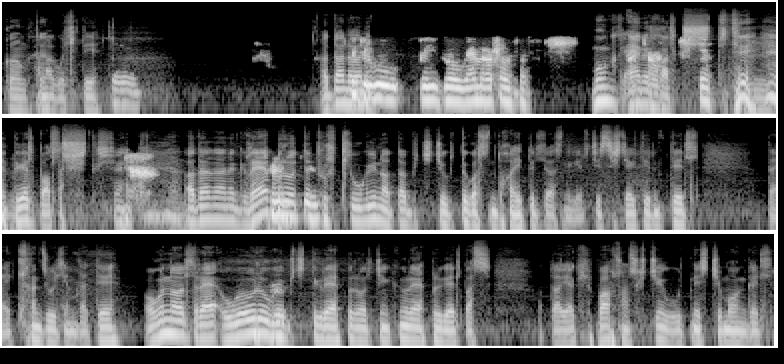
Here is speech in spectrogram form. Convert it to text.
хамаагүй л дээ. Одоо нөгөө педиго амар олон сонсч мөнгө амар болж шүү дээ. Тэгэл болно шүү дээ. Одоо нэг рэперүүдэд хүртэл үгийг нь одоо бичиж өгдөг болсон тухай хэдүүлээ бас нэг ярьж ирсэн шүү дээ. Яг тэрнтэй л одоо адилхан зүйл юм да тий. Уг нь бол өөрөө өгөө бичдэг рэпер бол жинхэнэ рэпер гээл бас одоо яг хипхоп сонсогчийн үүднээс ч юм уу ингээл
